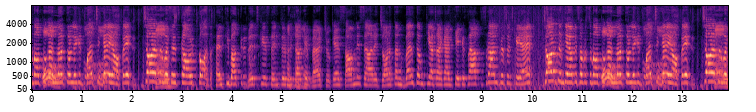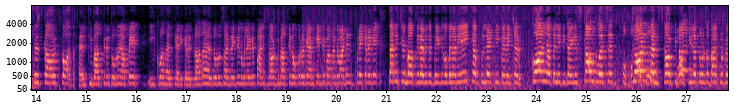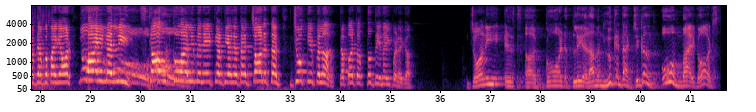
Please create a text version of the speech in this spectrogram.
समाप्त होगा. लग तो लेकिन बच गए यहाँ पे। जॉनथन वर्सेस स्काउट को हेल्थ की बात करें ब्रिज के सेंटर पे जाके बैठ चुके हैं। सामने से आ रहे जॉनथन वेलकम किया जाएगा एमके के साथ। स्काल पे स्विच किया है। जॉनथन के यहाँ पे सफ़र समाप्त होगा. लग तो लेकिन बच गए यहाँ पे। Jonathan Ouch. वर्सेस स्काउट को हेल्थ की बात करें दोनों यहाँ पे इक्वल हेल्थ कैरी करें। ज़्यादा हेल्थ दोनों साइड देखने को मिलेगा। फाइनल स्काउट की बात करें ऊपर एमके के पास एडवांटेज स्प्रे करेंगे। कनेक्शन बात करें अभी तक देखने को मिला नहीं। एक बुलेट की कनेक्शन कौन यहाँ पे लेके जाएँगे स्काउट वर्सेस जॉनथन स्काउट की बात की जाए थोड़ा सा बैकफुट पे अपने आप को पाएँगे और! फाइनली स्काउट को एलिमिनेट कर दिया जाता है जॉनथन जो कि फ़िलहाल टपा टप तो देना ही पड़ेगा। Johnny is a god player I mean look at that jiggle oh my gods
